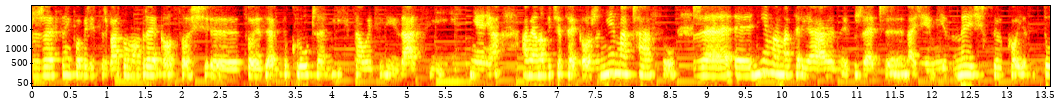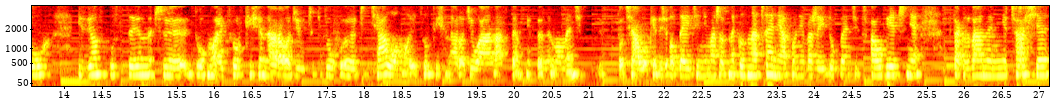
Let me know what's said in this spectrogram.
że chce mi powiedzieć coś bardzo mądrego, coś, y, co jest jakby kluczem ich całej cywilizacji i istnienia, a mianowicie tego, że nie ma czasu, że y, nie ma materialnych rzeczy na Ziemi, jest myśl, tylko jest duch. I w związku z tym, czy duch mojej córki się narodził, czy, duch, y, czy ciało mojej córki się narodziło, a następnie w pewnym momencie to ciało kiedyś odejdzie, nie ma żadnego znaczenia, ponieważ jej duch będzie trwał wiecznie w tak zwanym nieczasie,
